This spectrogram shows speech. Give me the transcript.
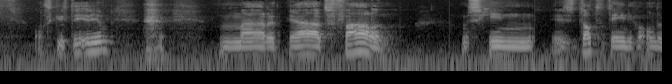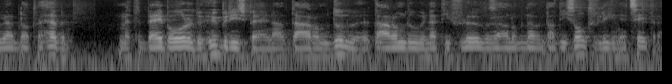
als criterium. Maar het, ja, het falen, misschien is dat het enige onderwerp dat we hebben. Met de bijbehorende hubris bijna, daarom doen we Daarom doen we net die vleugels aan om naar die zon te vliegen, et cetera.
